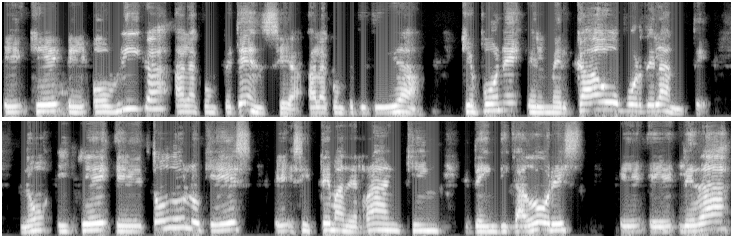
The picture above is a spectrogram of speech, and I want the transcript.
eh, que eh, obliga a la competencia, a la competitividad, que pone el mercado por delante, ¿no? Y que eh, todo lo que es eh, sistema de ranking, de indicadores, eh, eh, le da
